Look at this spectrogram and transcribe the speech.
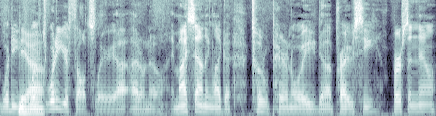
What do you? Yeah. What, what, are your thoughts, Larry? I, I don't know. Am I sounding like a total paranoid uh, privacy person now?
